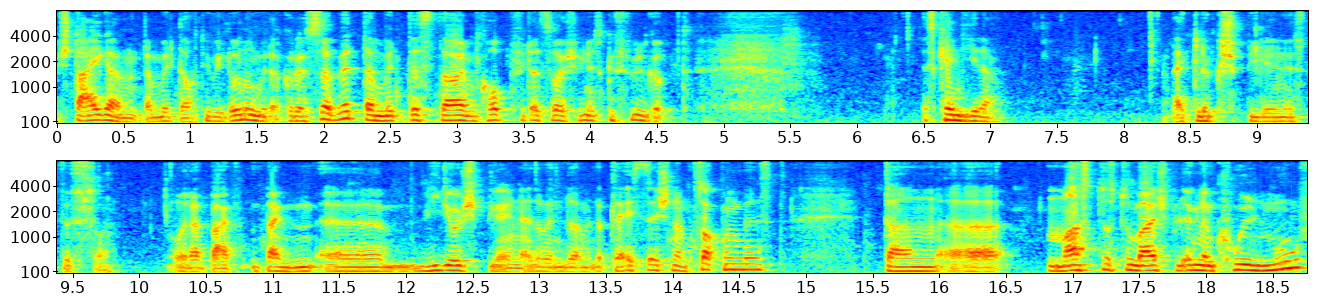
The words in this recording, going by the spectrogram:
steigern, damit auch die Belohnung wieder größer wird, damit es da im Kopf wieder so ein schönes Gefühl gibt. Das kennt jeder. Bei Glücksspielen ist das so. Oder bei, beim äh, Videospielen. Also wenn du mit der Playstation am Zocken bist, dann äh, machst du zum Beispiel irgendeinen coolen Move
